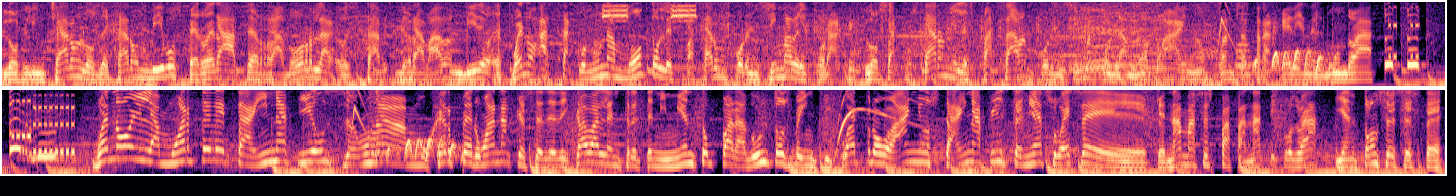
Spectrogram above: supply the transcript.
Los lincharon, los dejaron vivos, pero era aterrador. Está grabado en video. Bueno, hasta con una moto les pasaron por encima del coraje. Los acostaron y les pasaban por encima con la moto. Ay, no, cuánta tragedia en el mundo. Ah. Bueno, y la muerte de Taina Fields, una mujer peruana que se dedicaba al entretenimiento adultos, 24 años. Taina Fields tenía su ese que nada más es para fanáticos, ¿verdad? Y entonces, este,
